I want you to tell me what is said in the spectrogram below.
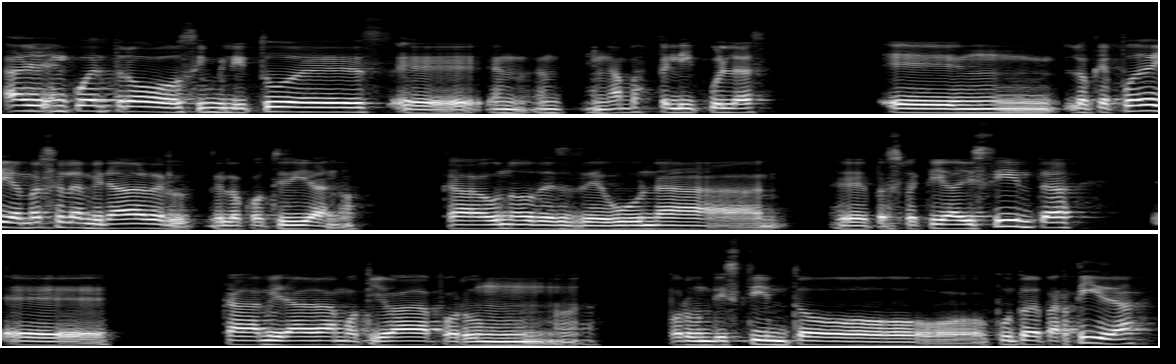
encuentro similitudes eh, en, en, ambas películas, en lo que puede llamarse la mirada de, lo cotidiano, cada uno desde una eh, perspectiva distinta, eh, cada mirada motivada por un, por un distinto punto de partida.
